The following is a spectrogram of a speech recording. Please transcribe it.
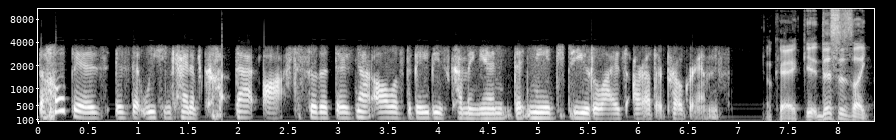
the hope is is that we can kind of cut that off so that there's not all of the babies coming in that need to utilize our other programs. Okay. This is like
